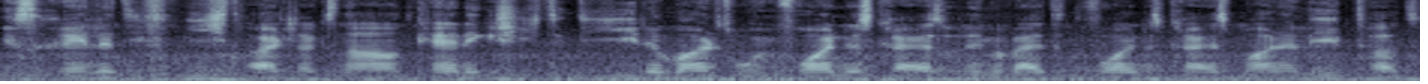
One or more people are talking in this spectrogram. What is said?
ist relativ nicht alltagsnah und keine Geschichte, die jeder mal so im Freundeskreis oder im erweiterten Freundeskreis mal erlebt hat.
